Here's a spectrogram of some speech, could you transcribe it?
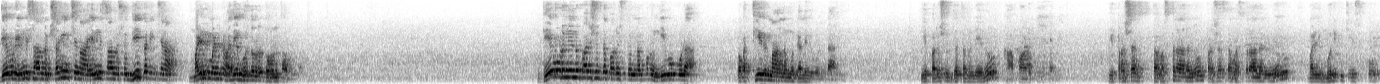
దేవుడు ఎన్నిసార్లు క్షమించినా ఎన్నిసార్లు శుద్ధీకరించినా మళ్ళీ మళ్ళీ నువ్వు అదే బురదలో దొరుకుతూ ఉంటావు. దేవుడు నిన్ను పరిశుద్ధపరుస్తున్నప్పుడు నీవు కూడా ఒక తీర్మానము కలిగి ఉండాలి. ఈ పరిశుద్ధతను నేను కాపాడుకుంటాను. ఈ ప్రశస్త వస్త్రాలను ప్రశస్త వస్త్రాలను నేను మళ్ళీ మురికి చేసుకోను.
